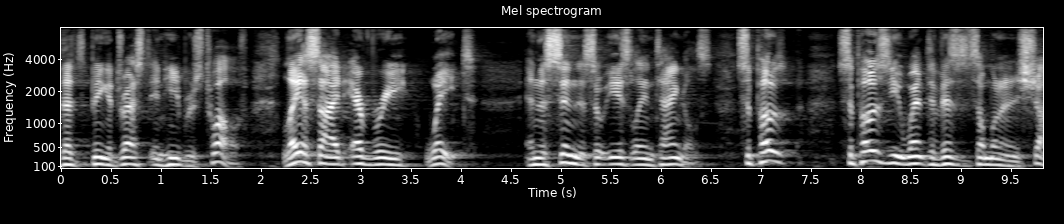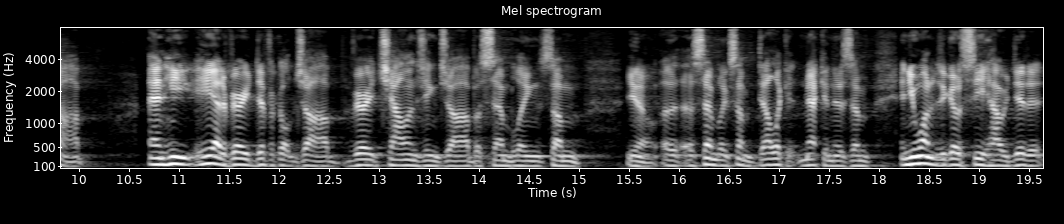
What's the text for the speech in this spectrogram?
that's being addressed in Hebrews 12. Lay aside every weight and the sin that so easily entangles. Suppose, Suppose you went to visit someone in his shop and he, he had a very difficult job, very challenging job assembling some, you know, uh, assembling some delicate mechanism, and you wanted to go see how he did it.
